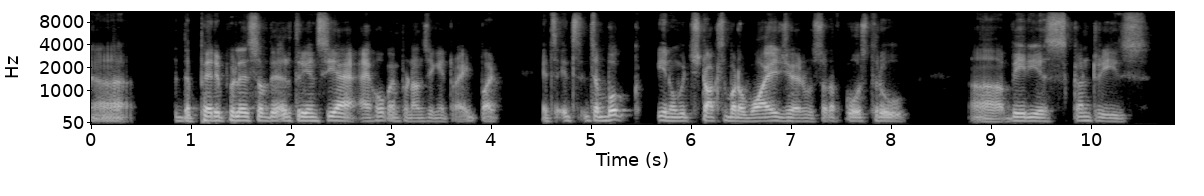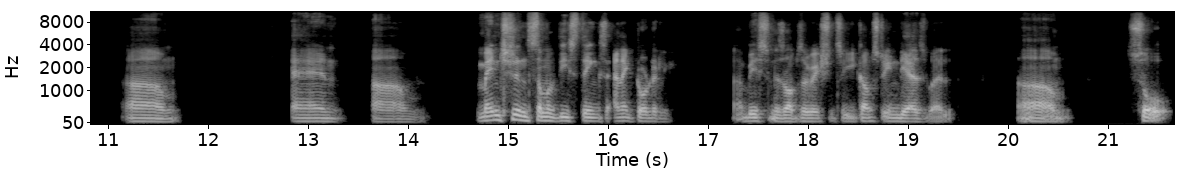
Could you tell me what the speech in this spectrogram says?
uh, the Periplus of the Erythraean Sea. I, I hope I'm pronouncing it right, but it's it's it's a book you know which talks about a voyager who sort of goes through uh, various countries um, and um, mentions some of these things anecdotally uh, based on his observation. So he comes to India as well. Um, so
